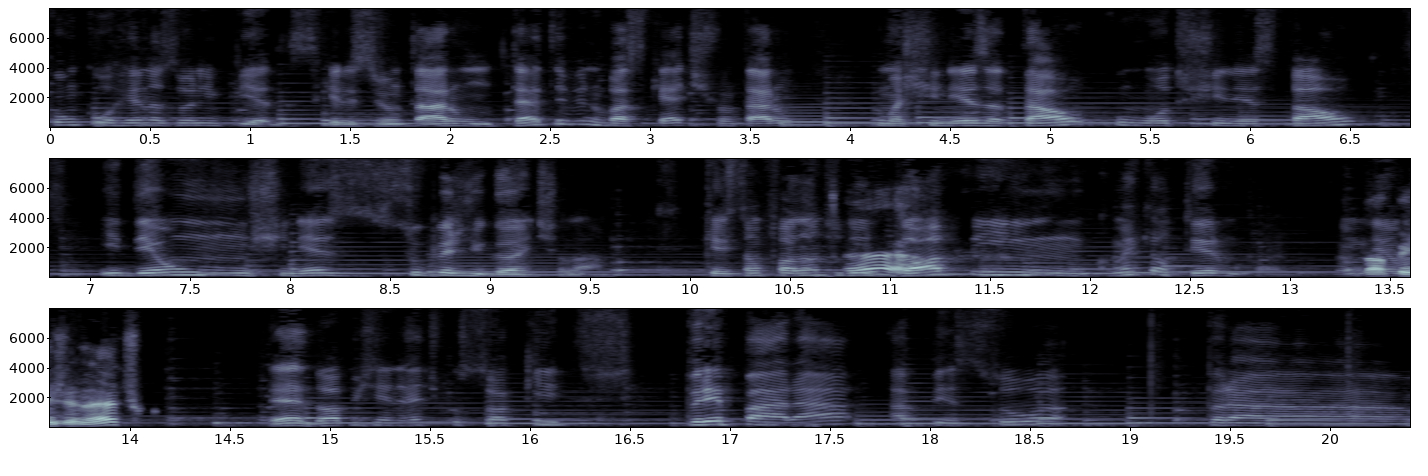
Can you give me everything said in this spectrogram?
concorrer nas Olimpíadas. Que eles juntaram, até teve no basquete, juntaram uma chinesa tal com outro chinês tal e deu um chinês super gigante lá. Que eles estão falando do É. doping. Como é que é o termo, cara? Não Doping genético? É, doping genético, só que preparar a pessoa pra.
